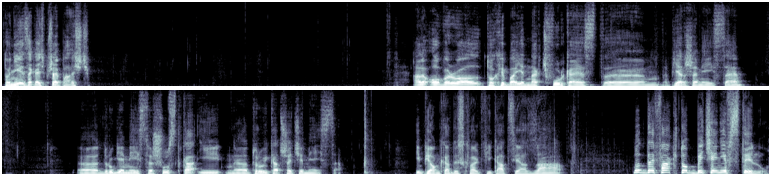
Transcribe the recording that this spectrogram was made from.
To nie jest jakaś przepaść. Ale overall to chyba jednak czwórka jest em, pierwsze miejsce. E, drugie miejsce szóstka i e, trójka trzecie miejsce. I piątka dyskwalifikacja za no de facto bycie nie w stylu.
